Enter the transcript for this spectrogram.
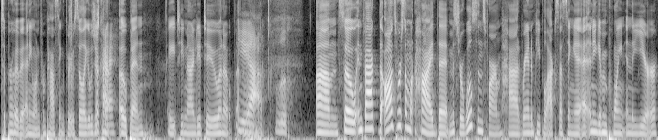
to prohibit anyone from passing through. So like it was just kind of open. 1892 and open. Yeah. Ugh. Um, so, in fact, the odds were somewhat high that Mr. Wilson's farm had random people accessing it at any given point in the year.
